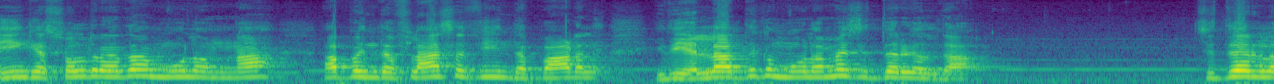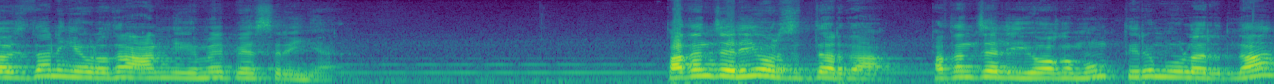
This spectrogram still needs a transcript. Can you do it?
நீங்கள் சொல்கிறதா மூலம்னா அப்போ இந்த ஃபிலாசபி இந்த பாடல் இது எல்லாத்துக்கும் மூலமே சித்தர்கள் தான். சித்தர்களை வச்சு தான் நீங்கள் இவ்வளோ தூரம் ஆன்மீகமே பேசுகிறீங்க பதஞ்சலியும் ஒரு சித்தர் தான். பதஞ்சலி யோகமும் திருமூலர் தான்.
